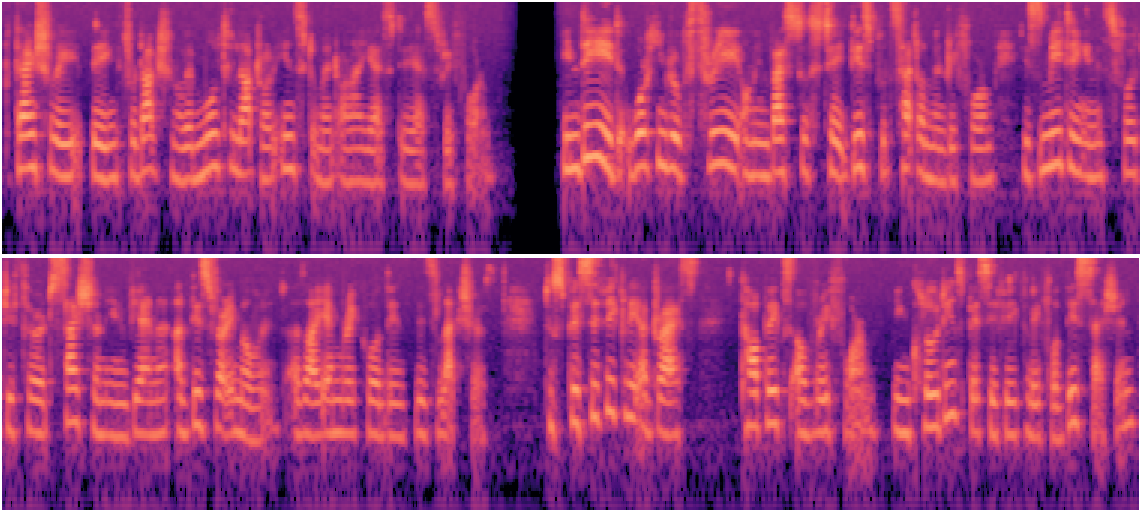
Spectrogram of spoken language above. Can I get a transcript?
potentially the introduction of a multilateral instrument on ISDS reform. Indeed, Working Group 3 on Investor State Dispute Settlement Reform is meeting in its 43rd session in Vienna at this very moment, as I am recording these lectures, to specifically address topics of reform, including specifically for this session,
